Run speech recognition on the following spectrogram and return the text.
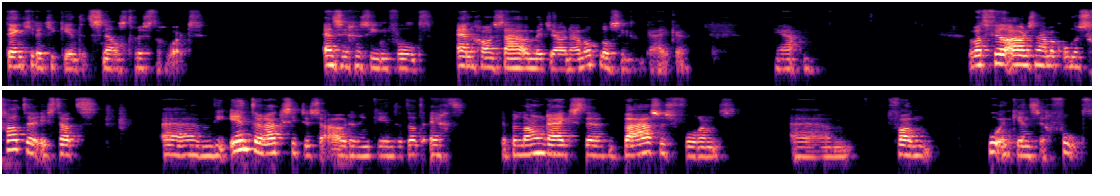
denk je dat je kind het snelst rustig wordt? En zich gezien voelt en gewoon samen met jou naar een oplossing kan kijken. Ja. Wat veel ouders namelijk onderschatten is dat um, die interactie tussen ouder en kind, dat dat echt de belangrijkste basis vormt um, van hoe een kind zich voelt.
